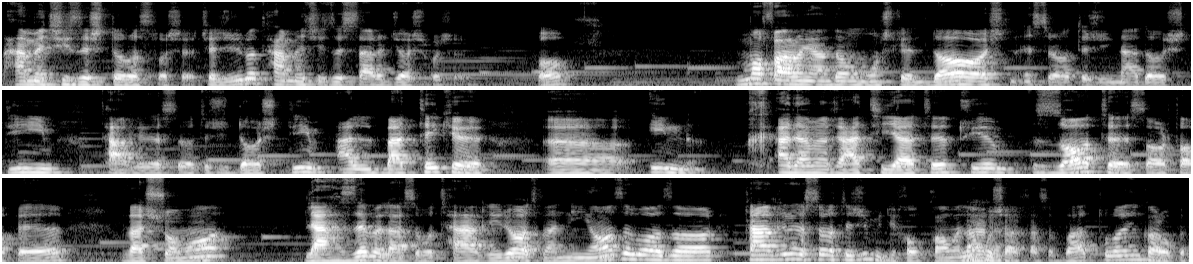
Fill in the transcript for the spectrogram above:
همه چیزش درست باشه؟ چجوری باید همه چیزش سر جاش باشه؟ خب؟ ما فرایندامون مشکل داشت استراتژی نداشتیم تغییر استراتژی داشتیم. البته که این عدم قطعیت توی ذات استارتاپه و شما لحظه به لحظه با تغییرات و نیاز بازار تغییر استراتژی میدی. خب کاملا بله. مشخصه. باید تو باید این کارو بکنی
